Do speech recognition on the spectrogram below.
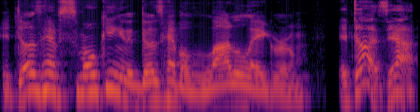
it does have smoking and it does have a lot of leg room. It does, yeah,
